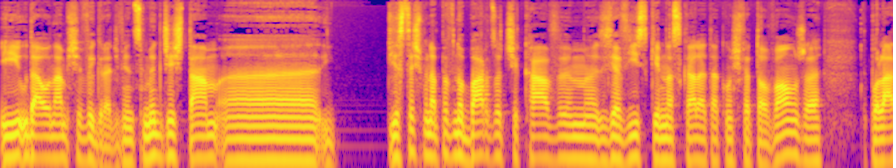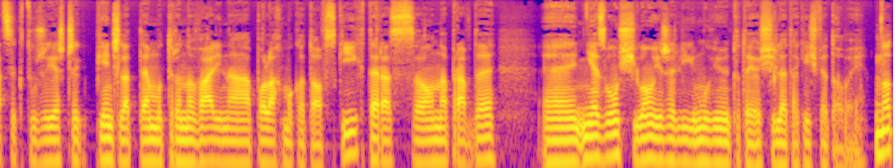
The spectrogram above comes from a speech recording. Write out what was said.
i udało nam się wygrać, więc my gdzieś tam jesteśmy na pewno bardzo ciekawym zjawiskiem na skalę taką światową, że Polacy, którzy jeszcze 5 lat temu trenowali na polach mokotowskich, teraz są naprawdę e, niezłą siłą, jeżeli mówimy tutaj o sile takiej światowej. No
